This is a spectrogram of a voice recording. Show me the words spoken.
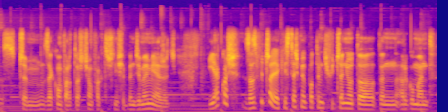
e, z czym, z jaką wartością faktycznie się będziemy mierzyć. I jakoś zazwyczaj, jak jesteśmy po tym ćwiczeniu, to ten argument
